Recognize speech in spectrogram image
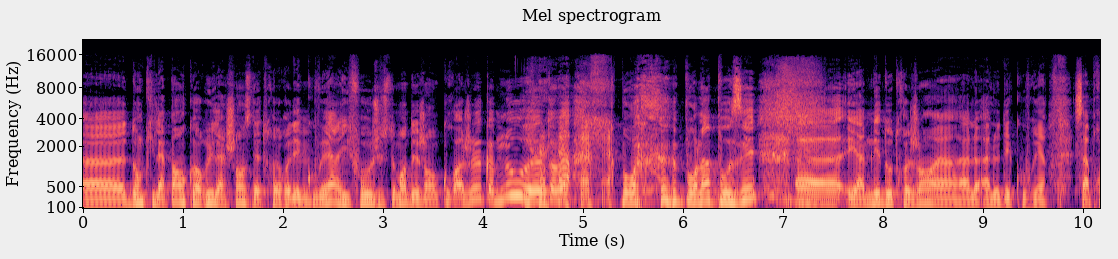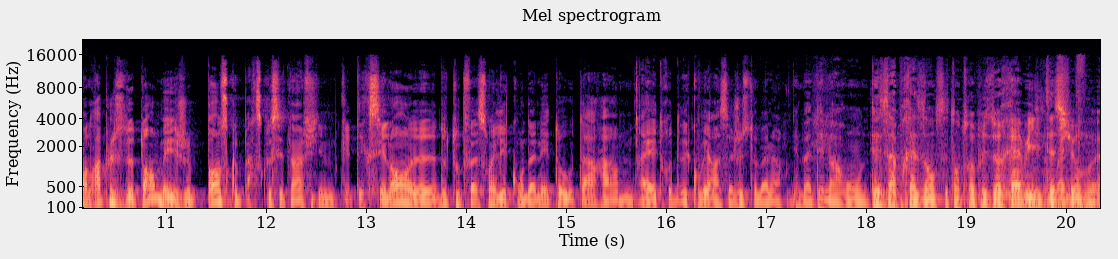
Euh, donc il n'a pas encore eu la chance d'être redécouvert. Il faut justement des gens courageux comme nous, euh, Thomas, pour pour l'imposer euh, et amener d'autres gens à, à le- à le découvrir. Ça prendra plus de temps, mais je pense que parce que c'est un film qui est excellent, euh, de toute façon, il est condamné tôt ou tard à, à être découvert à sa juste valeur. Eh ben, démarrons dès à présent cette entreprise de réhabilitation euh,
